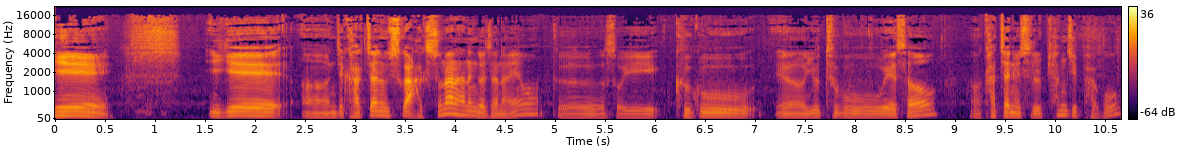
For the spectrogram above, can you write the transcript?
예. 이게 어 이제 각자 뉴스가 악순환하는 거잖아요. 그 소위 극우 어, 유튜브에서 어, 가짜 뉴스를 편집하고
